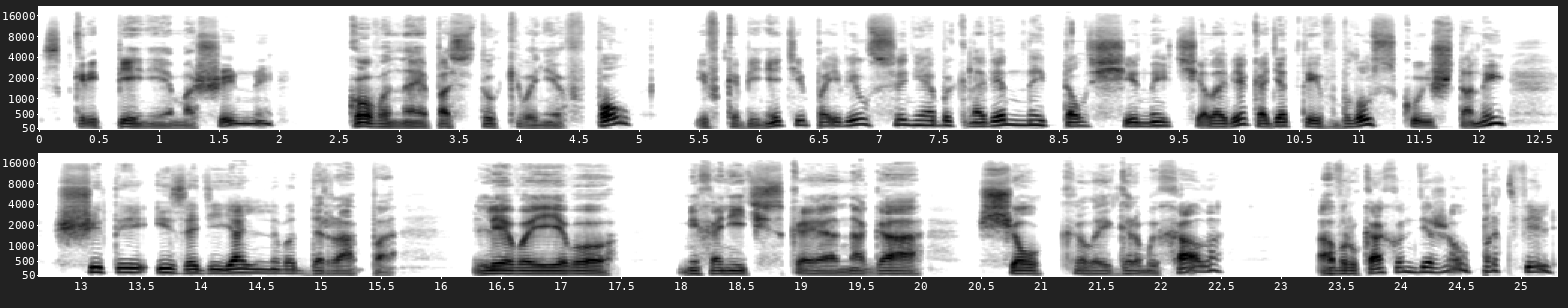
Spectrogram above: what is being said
скрипение машины, кованое постукивание в пол, и в кабинете появился необыкновенной толщины человек, одетый в блузку и штаны, сшитые из одеяльного драпа. Левая его механическая нога щелкала и громыхала, а в руках он держал портфель.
